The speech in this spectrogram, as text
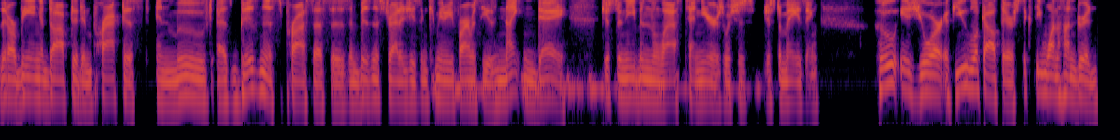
that are being adopted and practiced and moved as business processes and business strategies in community pharmacy is night and day just in even in the last 10 years which is just amazing. Who is your if you look out there 6100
